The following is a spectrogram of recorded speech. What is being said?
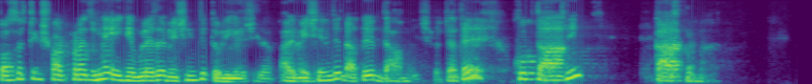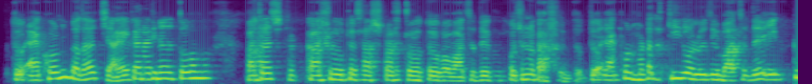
প্রসেসটিকে শর্ট করার জন্য এই নেবুলাইজার মেশিনটি তৈরি হয়েছিল। আর মেশিন মেশিনটি তাতে দাম হয়েছিল, যাতে খুব তাড়াতাড়ি কাজ করে তো এখন কথা হচ্ছে আগেকার দিনে তো বাচ্চাদের কাশি হতো, শ্বাসকষ্ট হতো বা বাচ্চাদের প্রচণ্ড কাশি হতো। তো এখন হঠাৎ কি হলো যে বাচ্চাদের একটু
